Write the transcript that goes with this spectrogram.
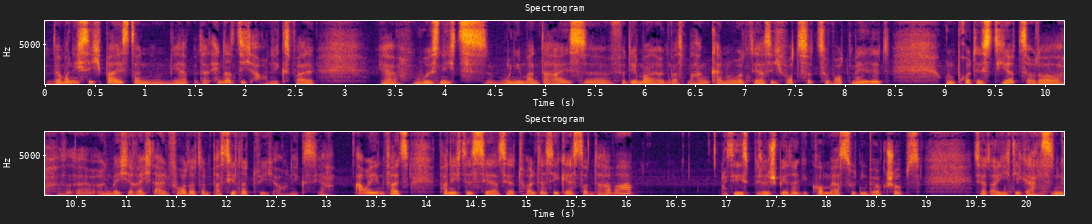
wenn man nicht sichtbar ist, dann, ja, dann ändert sich auch nichts, weil ja, wo es nichts, wo niemand da ist, äh, für den man irgendwas machen kann oder der sich Wort, zu Wort meldet und protestiert oder äh, irgendwelche Rechte einfordert, dann passiert natürlich auch nichts. Ja. Aber jedenfalls fand ich das sehr, sehr toll, dass sie gestern da war. Sie ist ein bisschen später gekommen, erst zu den Workshops. Sie hat eigentlich die ganzen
